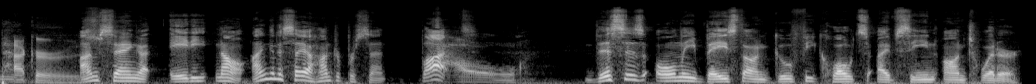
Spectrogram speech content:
Packers. I'm saying a 80. No, I'm going to say 100%. But this is only based on goofy quotes I've seen on Twitter.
